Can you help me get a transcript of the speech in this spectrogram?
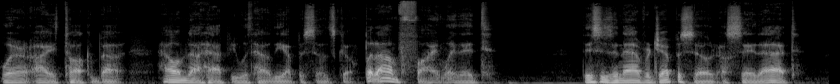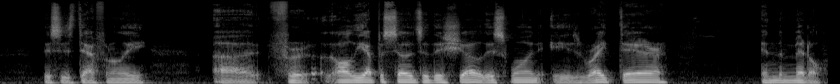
where I talk about how I'm not happy with how the episodes go, but I'm fine with it. This is an average episode, I'll say that. This is definitely, uh, for all the episodes of this show, this one is right there in the middle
